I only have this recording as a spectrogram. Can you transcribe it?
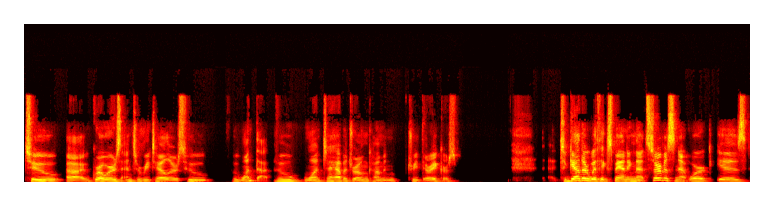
to uh, growers and to retailers who who want that, who want to have a drone come and treat their acres. Together with expanding that service network is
